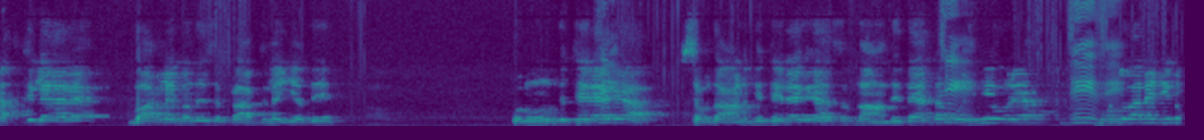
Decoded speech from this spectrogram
ਹੱਥ 'ਚ ਲਿਆ ਹੈ, ਬਾਹਰਲੇ ਬੰਦੇ ਸਰਕਾਰ ਚਲਾਈ ਜਾਂਦੇ ਆ। ਕਾਨੂੰਨ ਕਿੱਥੇ ਰਹਿ ਗਿਆ? ਸੰਵਿਧਾਨ ਕਿੱਥੇ ਰਹਿ ਗਿਆ? ਸੰਵਿਧਾਨ ਦੇ ਤਹਿਤ ਤਾਂ। ਕੁਝ ਨਹੀਂ ਹੋ ਰਿਹਾ। ਜੀ, ਜੀ। ਜਵਾਨੀ ਜਿਹਨੂੰ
